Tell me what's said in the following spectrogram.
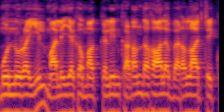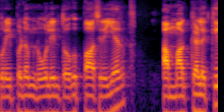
முன்னுரையில் மலையக மக்களின் கடந்த கால வரலாற்றை குறிப்பிடும் நூலின் தொகுப்பாசிரியர். அம்மக்களுக்கு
